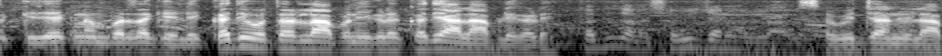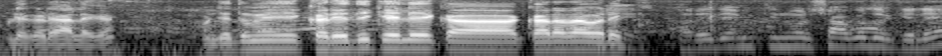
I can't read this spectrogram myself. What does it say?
नक्कीच एक नंबरचा केले. कधी उतरला आपण इकडे? कधी आला आपल्याकडे? कधी झालं? सव्वीस जानेवारीला आलो. सव्वीस जानेवारीला आपल्याकडे आले काय म्हणजे तुम्ही खरेदी केली का करारावर एक? खरेदी आम्ही तीन वर्ष अगोदर केले.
